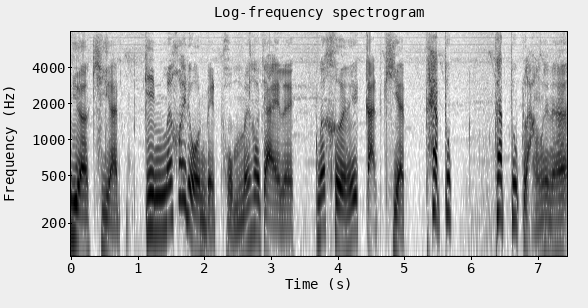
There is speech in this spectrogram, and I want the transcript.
เหยื่อเขียด กินไม่ค่อยโดนเบ็ดผมไม่เข้าใจเลย เมื่อคืนนี้กัดเขียด แทบทุก แทบทุกหลังเลยนะฮะ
